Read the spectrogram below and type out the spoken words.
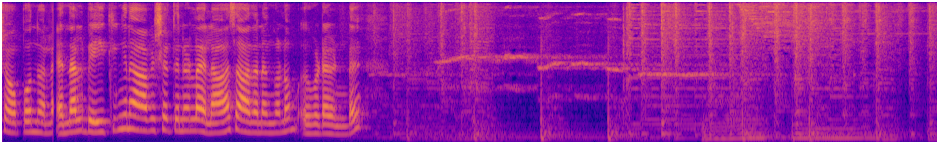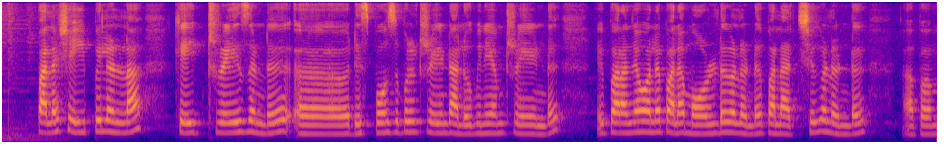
ഷോപ്പൊന്നുമല്ല എന്നാൽ ബേക്കിങ്ങിന് ആവശ്യത്തിനുള്ള എല്ലാ സാധനങ്ങളും ഇവിടെ ഉണ്ട്. പല ഷേപ്പിലുള്ള കേക്ക് ട്രേസ് ഉണ്ട്. ഡിസ്പോസിബിൾ ട്രേ ഉണ്ട് അലൂമിനിയം ട്രേ ഉണ്ട്. ഈ പറഞ്ഞ പോലെ പല മോൾഡുകളുണ്ട് പല അച്ചുകളുണ്ട്. അപ്പം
